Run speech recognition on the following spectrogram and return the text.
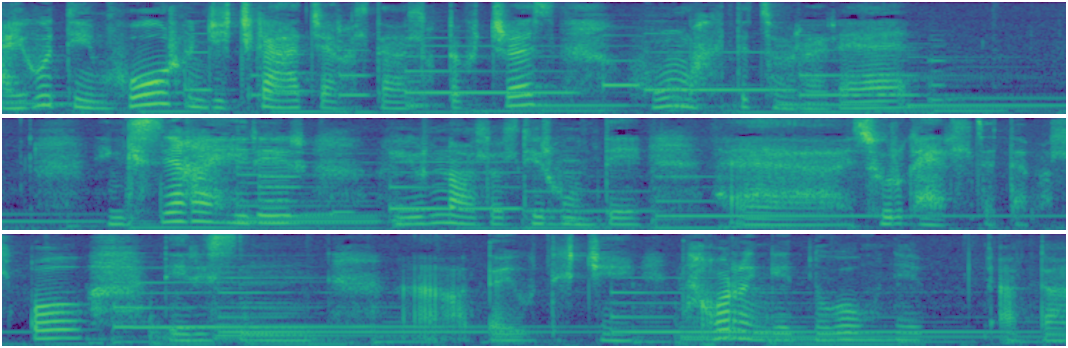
Айгүй тийм хөөрхөн жижигхэн ааж аргалтай ойлгодог учраас хүн магтаж сураарэ. Ингэснийхаа хэрээр ер нь бол тэр хүнтэй сөрөг хайралцаатай болохгүй дээрэс нь одоо юу гэдэг чинь давхар ингээд нөгөө хүнээ одоо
